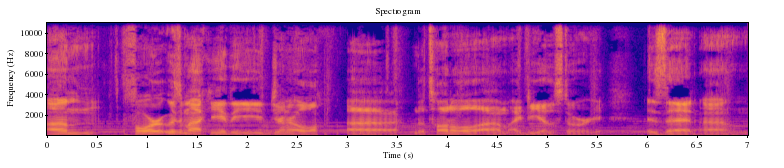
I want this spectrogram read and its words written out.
Um, for Uzumaki, the general, uh, the total um, idea of the story is that um,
